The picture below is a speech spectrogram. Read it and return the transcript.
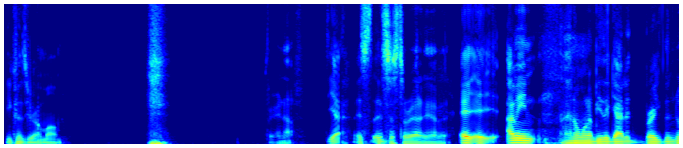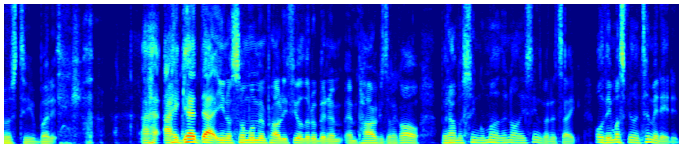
because you're a mom. Yeah, it's, It's it's just the reality of it. it, it- I mean, I don't want to be the guy to break the news to you, but it, I, I get that. You know, some women probably feel a little bit em- empowered because they're like, oh, but I'm a single mother and all these things. But it's like, oh, they must feel intimidated.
